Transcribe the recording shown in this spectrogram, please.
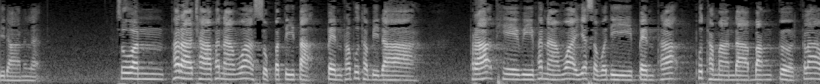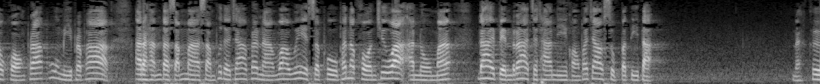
บิดานั่นแหละ ส่วนพระราชาพระนามว่าสุปฏิตะเป็นพระพุทธบิดา พระเทวีพระนามว่ายศวดีเป็นพระพุทธมารดาบังเกิดกล้าวของพระผู้มีพระภาค อรหันตสัมมาสัมพุทธเจ้าพระนามว่าเวสภูพระนครชื่อว่าอโนมะ ได้เป็นราชธานีของพระเจ้าสุปฏิตะนะคือ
